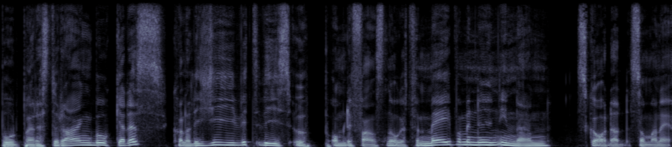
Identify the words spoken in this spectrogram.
Bord på en restaurang bokades, kollade givetvis upp om det fanns något för mig på menyn innan, skadad som man är.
